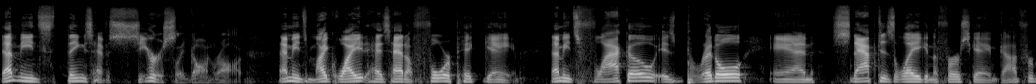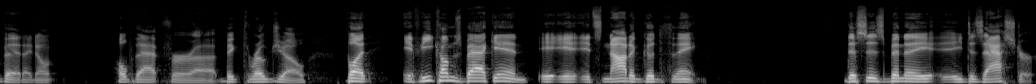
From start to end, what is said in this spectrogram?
that means things have seriously gone wrong. That means Mike White has had a four pick game. That means Flacco is brittle and snapped his leg in the first game. God forbid. I don't hope that for uh, Big Throw Joe. But if he comes back in, it, it, it's not a good thing. This has been a, a disaster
